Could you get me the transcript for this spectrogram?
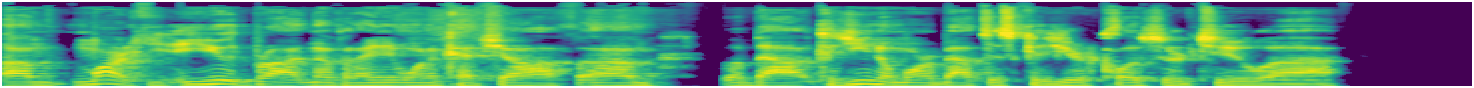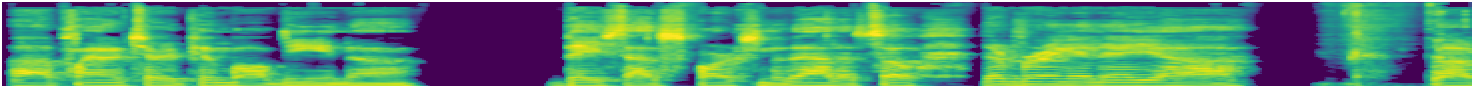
Um, Mark, you, had brought it up, and I didn't want to cut you off um, about because you know more about this because you're closer to uh, uh, planetary pinball being uh, based out of Sparks, Nevada. So they're bringing a uh, Uh,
